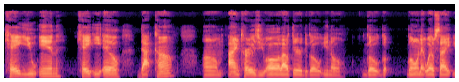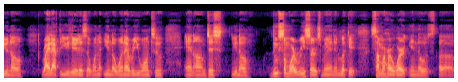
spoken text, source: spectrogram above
K U N K E L dot com. Um, I encourage you all out there to go, you know, go go go on that website, you know, right after you hear this or when you know whenever you want to, and um, just you know do some more research, man, and look at some of her work in those. Uh,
